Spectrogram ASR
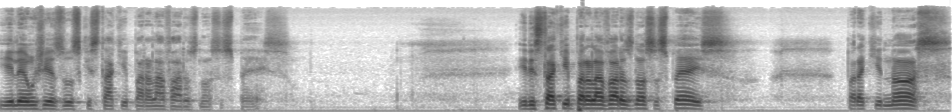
E ele é um Jesus que está aqui para lavar os nossos pés. Ele está aqui para lavar os nossos pés, para que nós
